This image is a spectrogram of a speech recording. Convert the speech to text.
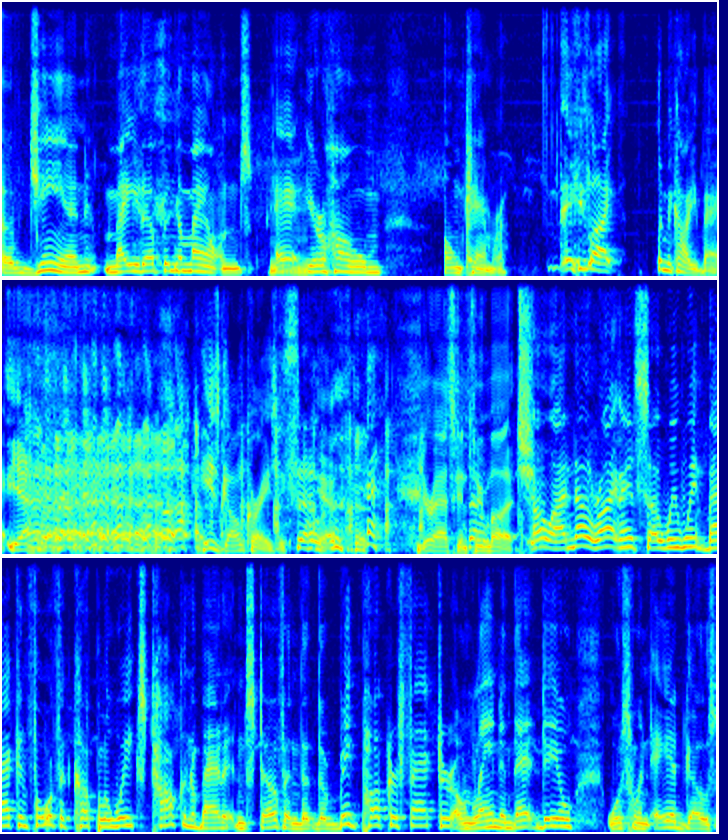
of gin made up in the mountains at mm-hmm. your home on camera." He's like, "Let me call you back." Yeah. He's gone crazy. So. You're asking So- too much. Oh, I know, right, man? So we went back and forth a couple of weeks talking about it and stuff. And the, the big pucker factor on landing that deal was when Ed goes,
